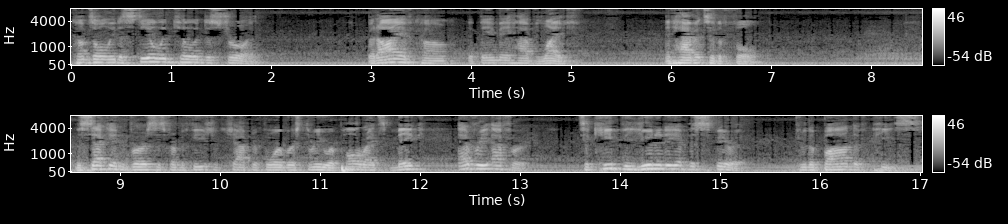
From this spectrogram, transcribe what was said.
comes only to steal and kill and destroy. But I have come that they may have life and have it to the full. The second verse is from Ephesians chapter 4, verse 3, where Paul writes, Make every effort to keep the unity of the Spirit through the bond of peace.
